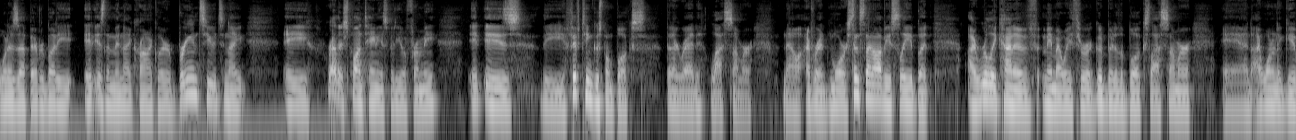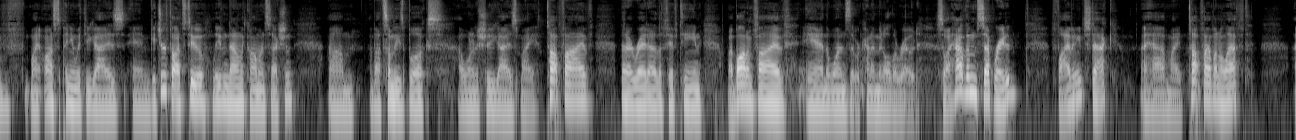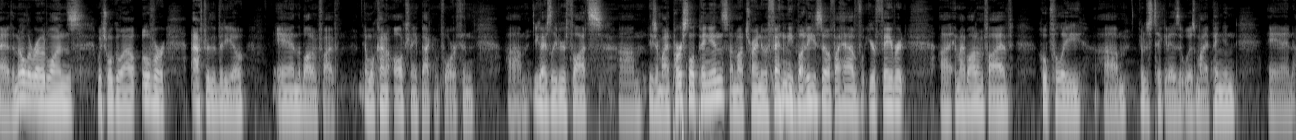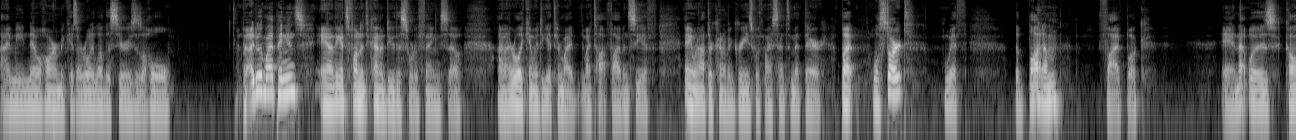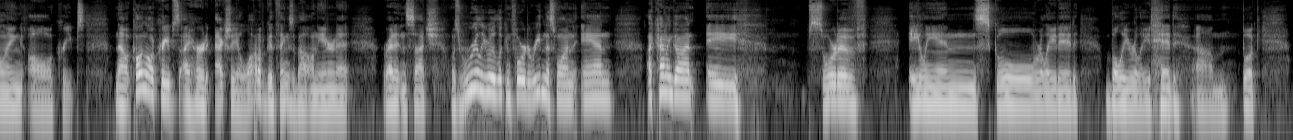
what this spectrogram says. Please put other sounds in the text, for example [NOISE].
What is up, everybody? It is the Midnight Chronicler bringing to you tonight a rather spontaneous video from me. It is the 15 Goosebump books that I read last summer. Now, I've read more since then, obviously, but I really kind of made my way through a good bit of the books last summer, and I wanted to give my honest opinion with you guys and get your thoughts too. Leave them down in the comment section um, about some of these books. I wanted to show you guys my top five that I read out of the 15, my bottom five, and the ones that were kind of middle of the road. So I have them separated, five in each stack. I have my top five on the left. I have the middle of the road ones, which will go out over after the video, and the bottom five. And we'll kind of alternate back and forth. And um, you guys leave your thoughts. Um, these are my personal opinions. I'm not trying to offend [LAUGHS] anybody. So if I have your favorite uh, in my bottom five, hopefully um, you'll just take it as it was my opinion and I mean no harm because I really love the series as a whole. But I do have my opinions, and I think it's fun to kind of do this sort of thing. So, and I really can't wait to get through my my top five and see if anyone out there kind of agrees with my sentiment there. But we'll start with the bottom five book, and that was Calling All Creeps. Now, Calling All Creeps, I heard actually a lot of good things about on the internet, Reddit, and such. Was really really looking forward to reading this one, and I kind of got a sort of alien skull related, bully related [LAUGHS] um, book.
